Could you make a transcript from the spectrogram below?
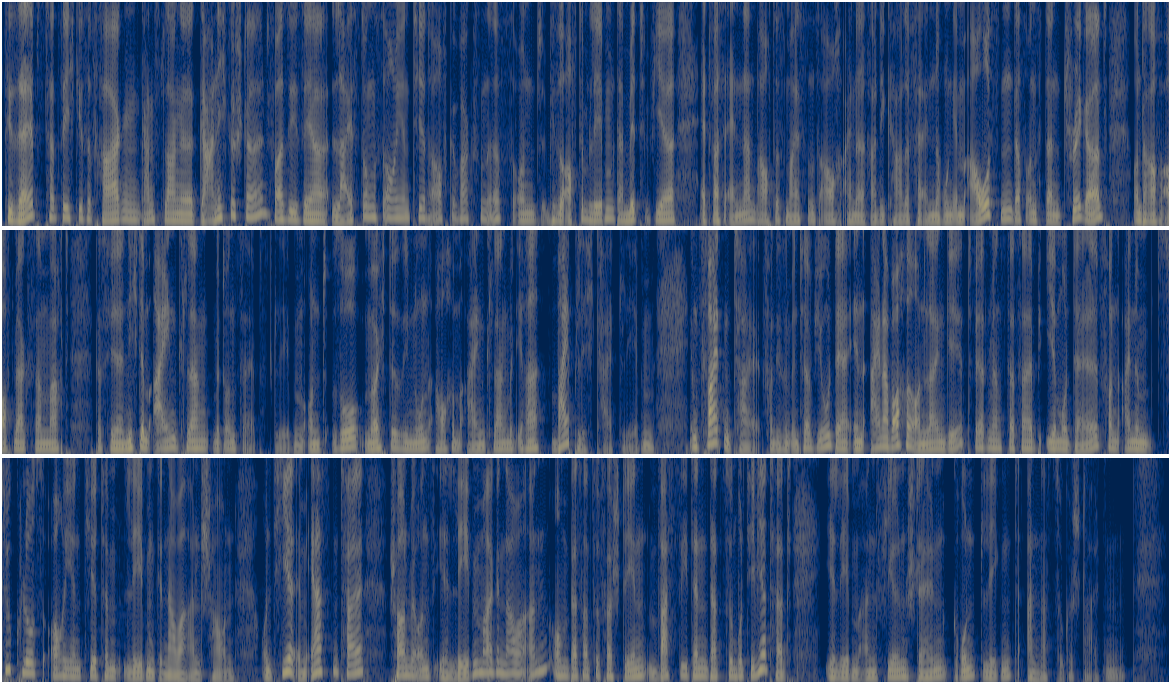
Sie selbst hat sich diese Fragen ganz lange gar nicht gestellt, weil sie sehr leistungsorientiert aufgewachsen ist und wie so oft im Leben, damit wir etwas ändern, braucht es meistens auch eine radikale Veränderung im Außen, das uns dann triggert und darauf aufmerksam macht, dass wir nicht im Einklang mit uns selbst leben. Und so möchte sie nun auch im Einklang mit ihrer Weiblichkeit leben. Im zweiten Teil von diesem Interview, der in einer Woche online geht, werden wir uns deshalb ihr Modell von einem Zyklus zielorientiertem Leben genauer anschauen. Und hier im ersten Teil schauen wir uns ihr Leben mal genauer an, um besser zu verstehen, was sie denn dazu motiviert hat, ihr Leben an vielen Stellen grundlegend anders zu gestalten.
